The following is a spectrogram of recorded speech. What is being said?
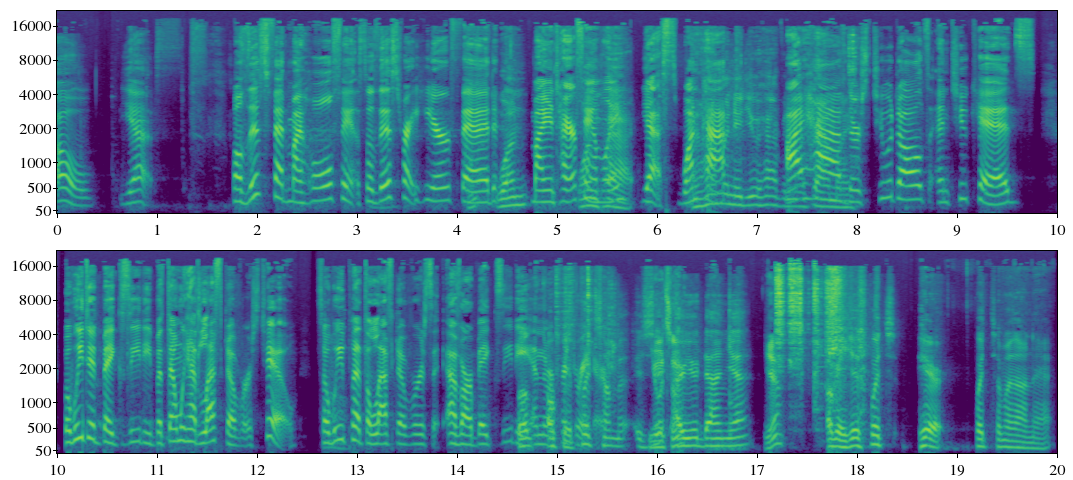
Oh yes. Well, this fed my whole family. So this right here fed One. my entire one family. pack. Yes, one and pack. How many do you have in I your have. family? There's two adults and two kids, but we did baked ziti. But then we had leftovers too. So we oh. put the leftovers of our baked ziti Well, in the okay, refrigerator. put some. Is You it- some? Are you done yet? Yeah. Okay, just put here. Put some on that.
